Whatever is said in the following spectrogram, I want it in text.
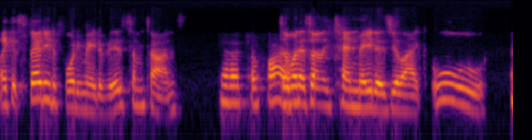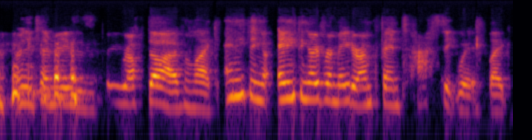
like it's 30 to 40 meter viz sometimes. yeah, that's so far. So when it's only 10 meters, you're like, ooh, only 10 meters is a pretty rough dive. I'm like, anything, anything over a meter, I'm fantastic with. Like,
